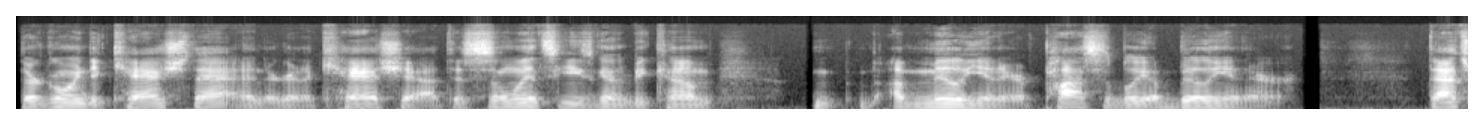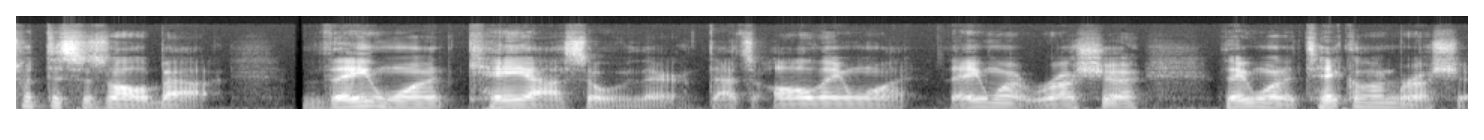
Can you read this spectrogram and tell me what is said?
They're going to cash that and they're going to cash out. This Zelensky is going to become a millionaire, possibly a billionaire. That's what this is all about. They want chaos over there. That's all they want. They want Russia. They want to take on Russia.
